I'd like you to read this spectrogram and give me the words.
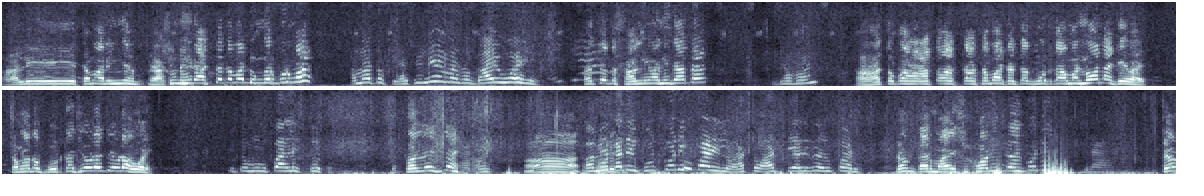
ખાલી તમારે અહીંયા ભેંસું નહીં રાખતા તમારે ડુંગરપુરમાં? અમાર તો ભેંસું નહીં અમાર તો ગાય હોય. અત્યારે તો સાલ લેવા નહીં જતા? જહન. હા તો પણ આ તો આ તમારા કરતા પોટકામાં નો ના કહેવાય. તમારે તો પોટકા ચેવડા ચેવડા હોય. એ તો હું ઉપાડીશ તો. ઉપર ને? હા તમે કદી પૂટકો નહીં ઉપાડી લો? આ તો આ તેલ ઉપાડું. ચમ તાર મારે શીખવાડી નહીં કોઈ ના.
